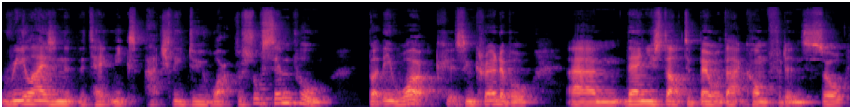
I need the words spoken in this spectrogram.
realizing that the techniques actually do work, they're so simple, but they work. It's incredible um, then you start to build that confidence. So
